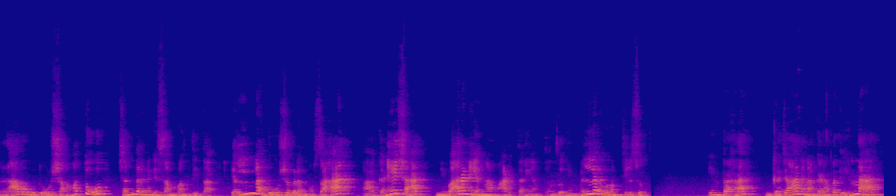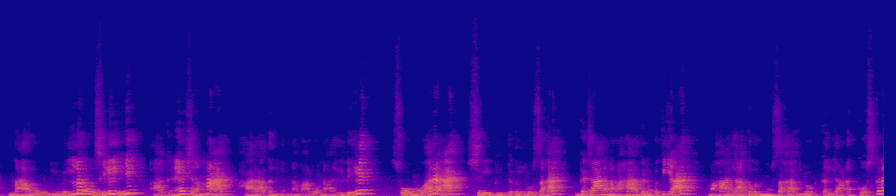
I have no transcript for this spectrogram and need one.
ರಾಹು ದೋಷ ಮತ್ತು ಚಂದ್ರನಿಗೆ ಸಂಬಂಧಿತ ಎಲ್ಲ ದೋಷಗಳನ್ನು ಸಹ ಆ ಗಣೇಶ ನಿವಾರಣೆಯನ್ನು ಮಾಡ್ತಾನೆ ಅಂತಂದು ನಿಮ್ಮೆಲ್ಲರಿಗೂ ತಿಳಿಸು. ಇಂತಹ ಗಜಾನನ ಗಣಪತಿಯನ್ನ ನಾವು ನೀವೆಲ್ಲರೂ ಸೇರಿ ಆ ಗಣೇಶನನ್ನ ಆರಾಧನೆಯನ್ನ ಮಾಡೋಣ. ಇದೇ ಸೋಮವಾರ ಶ್ರೀಪೀಠದಲ್ಲೂ ಸಹ ಗಜಾನನ ಮಹಾಗಣಪತಿಯ ಮಹಾಯಾಗವನ್ನು ಸಹ ಲೋಕ ಕಲ್ಯಾಣಕ್ಕೋಸ್ಕರ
